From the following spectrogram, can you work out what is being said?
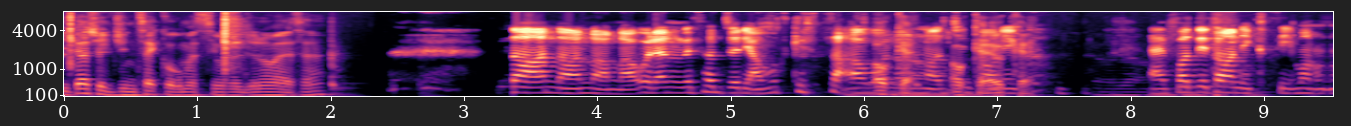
ti piace il gin secco come Simone Genovese? No, no, no, no, ora non esageriamo, scherzavo. Ok, no, no, gin ok, tonic. ok. Eh, un po' di tonic, sì, ma, non-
